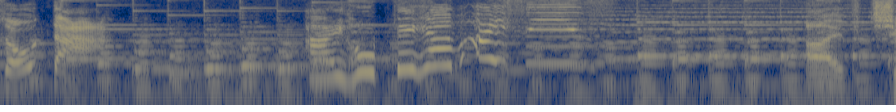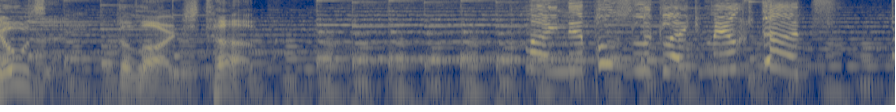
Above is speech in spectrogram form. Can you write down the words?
soda. I hope they have ices. I've chosen the large tub. My nipples look like milk duds.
